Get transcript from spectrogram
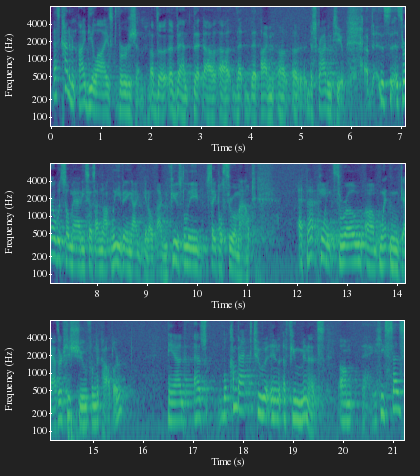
that's kind of an idealized version of the event that, uh, uh, that, that I'm uh, describing to you. Thoreau was so mad, he says, I'm not leaving. I, you know, I refuse to leave. Staples threw him out. At that point, Thoreau um, went and gathered his shoe from the cobbler. And as we'll come back to it in a few minutes, um, he says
